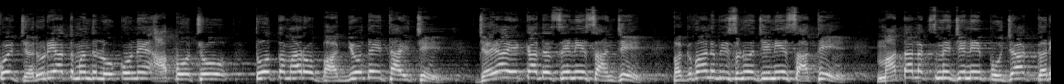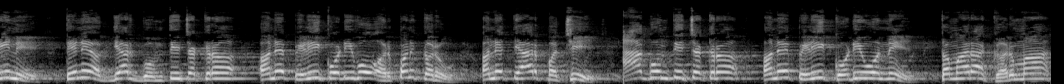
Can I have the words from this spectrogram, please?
કોઈ જરૂરિયાતમંદ લોકોને આપો છો તો તમારો ભાગ્યોદય થાય છે. જયા એકાદશીની સાંજે ભગવાન વિષ્ણુજીની સાથે માતા લક્ષ્મીજીની પૂજા કરીને તેને અગિયાર ગોમતી ચક્ર અને પીળી કોડીઓ અર્પણ કરો અને ત્યાર પછી આ ગોમતી ચક્ર અને પીળી કોડીઓને તમારા ઘરમાં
